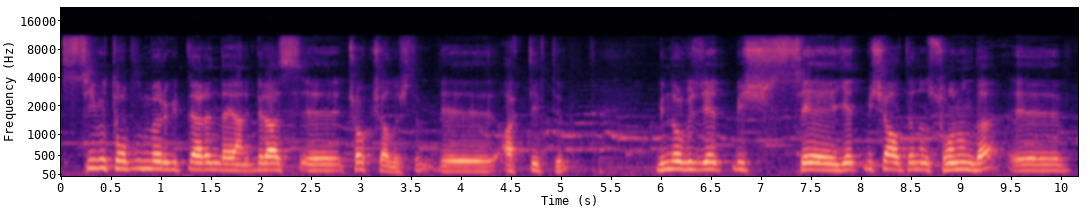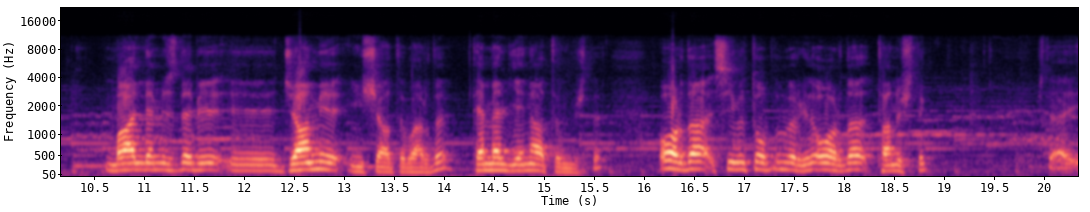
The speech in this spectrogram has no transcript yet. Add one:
Sivil toplum örgütlerinde yani biraz çok çalıştım, aktiftim. 1976'nın sonunda e, mahallemizde bir e, cami inşaatı vardı. Temel yeni atılmıştı. Orada sivil toplum örgütü, orada tanıştık. İşte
